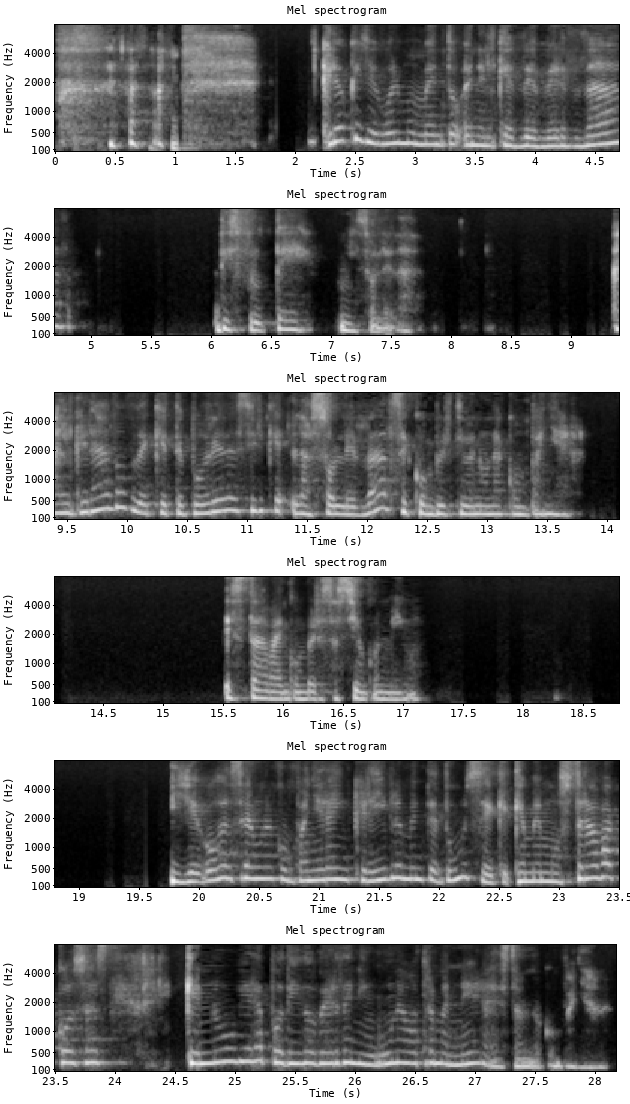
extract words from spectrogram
Creo que llegó el momento en el que de verdad disfruté mi soledad al grado de que te podría decir que la soledad se convirtió en una compañera. Estaba en conversación conmigo. Y llegó a ser una compañera increíblemente dulce, que, me mostraba cosas que no hubiera podido ver de ninguna otra manera estando acompañada.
